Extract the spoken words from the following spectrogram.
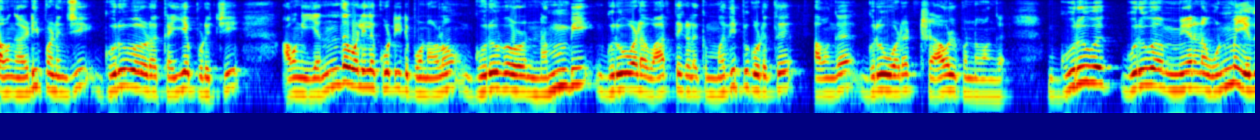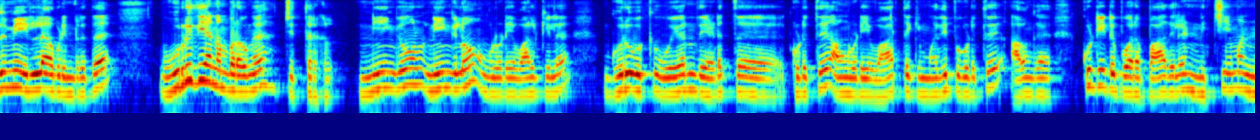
அவங்க அடிபணிஞ்சு குருவோட கையை பிடிச்சி அவங்க எந்த வழியில் கூட்டிகிட்டு போனாலும் குருவோட நம்பி குருவோட வார்த்தைகளுக்கு மதிப்பு கொடுத்து அவங்க குருவோட ட்ராவல் பண்ணுவாங்க. குருவை குருவை மீறின உண்மை எதுவுமே இல்லை அப்படின்றத உறுதியாக நம்புகிறவங்க சித்தர்கள். நீங்களும் நீங்களும் உங்களுடைய வாழ்க்கையில் குருவுக்கு உயர்ந்த இடத்த கொடுத்து அவங்களுடைய வார்த்தைக்கு மதிப்பு கொடுத்து அவங்க கூட்டிகிட்டு போகிற பாதையில் நிச்சயமாக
